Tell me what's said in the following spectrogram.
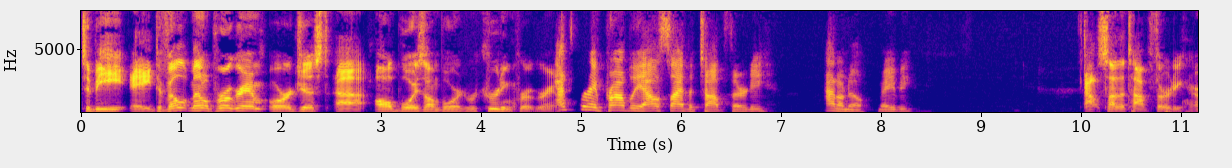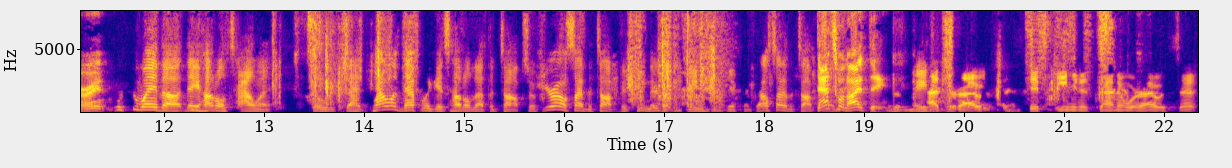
to be a developmental program or just uh, all boys on board recruiting program? I'd say probably outside the top 30. I don't know, maybe. Outside the top 30. All right. Just the way the they huddle talent. So that talent definitely gets huddled at the top. So if you're outside the top 15, there's a major difference. Outside of the top That's 10, what I think. there's a major That's what I difference. was. Fifteen is kind of where I was at.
